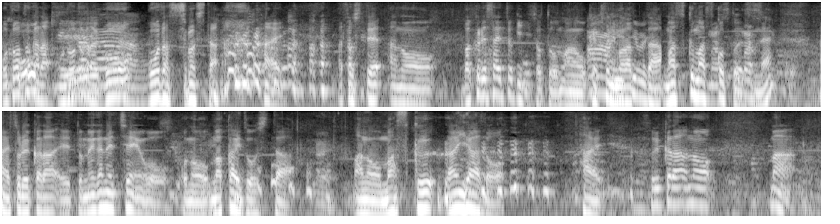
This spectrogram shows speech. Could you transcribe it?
弟から、弟から強強奪しました。はい。あそして、あの、爆裂祭の時にちょっと、あの、お客さんにもらったマスクマスコットですね。はい、それから、えっ、と、メガネチェーンを、この魔改造した、あの、マスクライヤード。はい。それから、あの、まあ、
